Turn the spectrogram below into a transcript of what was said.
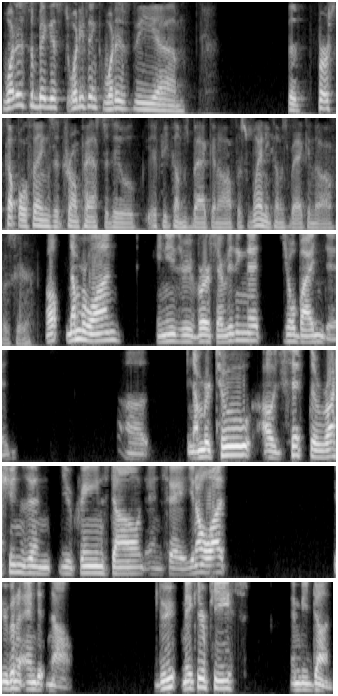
what is the biggest? What do you think? What is the um, the first couple of things that Trump has to do if he comes back in office? When he comes back into office here? Well, number one, he needs to reverse everything that Joe Biden did. Uh, number two, I would sit the Russians and Ukrainians down and say, you know what? You're going to end it now. Do make your peace and be done.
